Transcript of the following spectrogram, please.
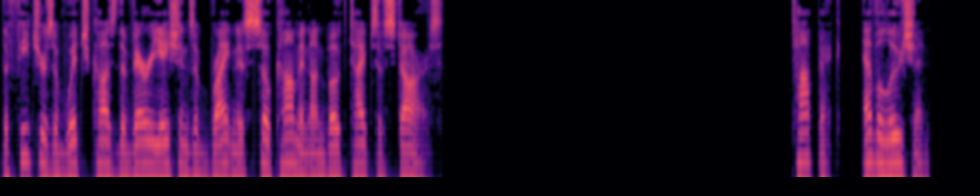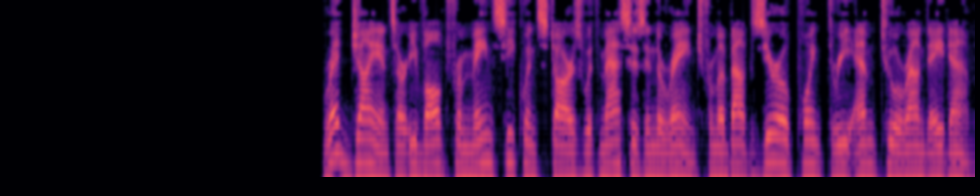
the features of which cause the variations of brightness so common on both types of stars. Topic: Evolution. Red giants are evolved from main sequence stars with masses in the range from about 0.3 m to around 8 m.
